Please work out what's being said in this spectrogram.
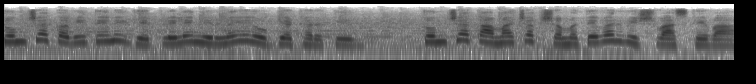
तुमच्या कवितेने घेतलेले निर्णय योग्य ठरतील. तुमच्या कामाच्या क्षमतेवर विश्वास ठेवा.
